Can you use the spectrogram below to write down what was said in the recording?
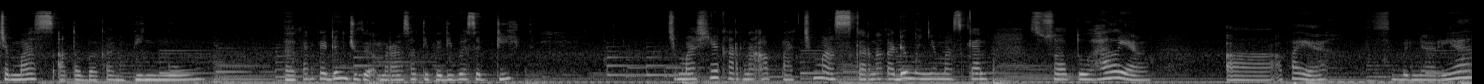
cemas atau bahkan bingung bahkan kadang juga merasa tiba-tiba sedih cemasnya karena apa? Cemas karena kadang menyemaskan sesuatu hal yang uh, apa ya sebenarnya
